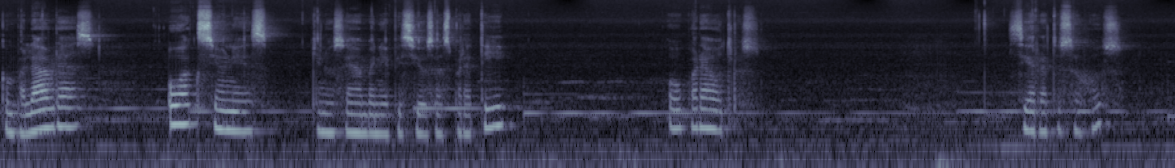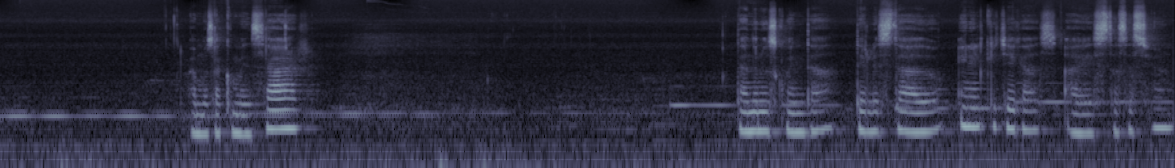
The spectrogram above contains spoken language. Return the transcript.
con palabras o acciones que no sean beneficiosas para ti o para otros. Cierra tus ojos. Vamos a comenzar dándonos cuenta del estado en el que llegas a esta sesión.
